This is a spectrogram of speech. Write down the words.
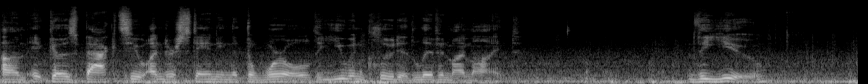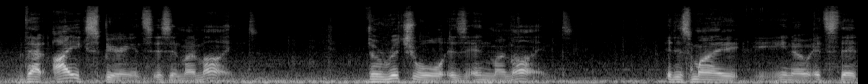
Um, it goes back to understanding that the world, you included, live in my mind the you that I experience is in my mind. The ritual is in my mind. It is my, you know, it's that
